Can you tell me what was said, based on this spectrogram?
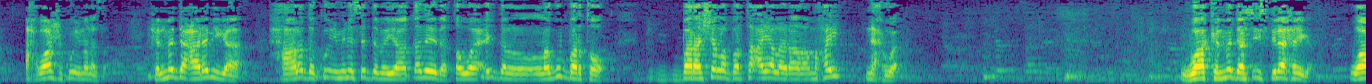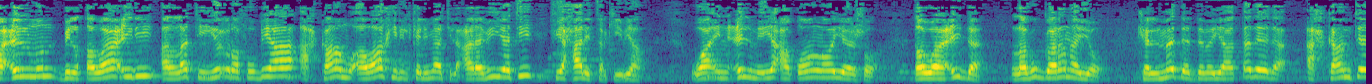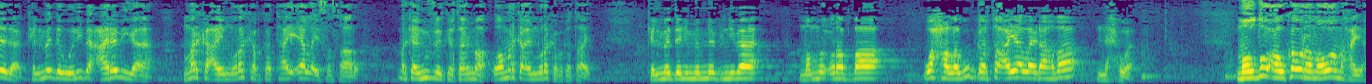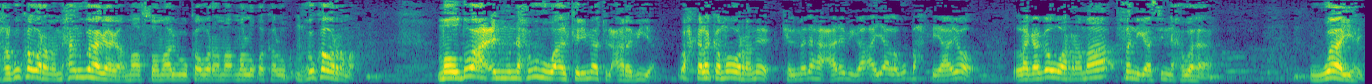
Ku imanaysa. Kelmadda carabiga xaaladda ku imanaysa dabayaaqadeeda qawaacidda lagu barto barasho la barto ayaa la dhahdaa maxay? Naxwa. Waa kelmaddaasi istilaaxeega. Waa cilmu bilqawaacidi alatii yucrafu biha axkaamu awaakhiri اlkalimaati alcarabiyati fii xaali tarkiibiha. Waa in cilmi iyo aqoon loo yeesho qawaacidda lagu garanayo kelmadda dabayaaqadeeda axkaamteeda kelmadda weliba carabiga ah marka ay murakabka tahay ee la isa saaro marka ay mufradka tahay ma waa marka ay murakabka tahay. Kelmaddani ma mebniba ma mucrabba waxa lagu garto ayaa la idhaahdaa naxwa mawduuca uu ka warramaa waa maxay? Halkuu ka warrama maxaan ugu hagaaga ma af soomaali buu ka warramaa ma luqo kal muxuu ka warramaa mawduuca cilmu naxwuhu waa alkalimaat alcarabiya wax kale kama warrame kelmadaha carabiga ayaa lagu baxfiyaayo lagaga warramaa fanigaasi naxwaha waa yahay.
